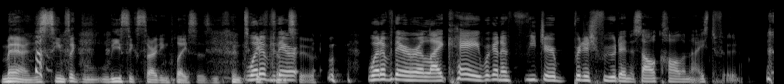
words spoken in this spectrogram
man, it just seems like the least exciting places you can take What if them they're- to. what if they were like, "Hey, we're gonna feature British food, and it's all colonized food?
